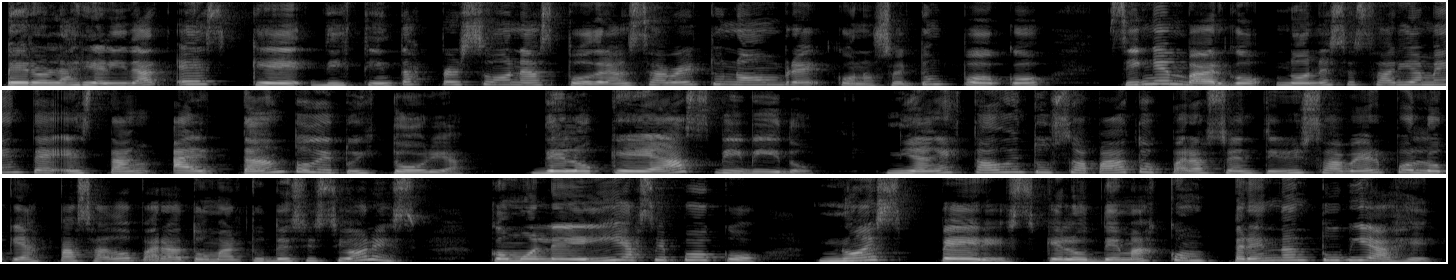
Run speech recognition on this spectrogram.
Pero la realidad es que distintas personas podrán saber tu nombre, conocerte un poco, sin embargo, no necesariamente están al tanto de tu historia de lo que has vivido, ni han estado en tus zapatos para sentir y saber por lo que has pasado para tomar tus decisiones. Como leí hace poco, no esperes que los demás comprendan tu viaje,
